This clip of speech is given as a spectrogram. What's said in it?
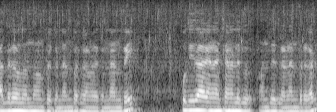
ஆதரவு தந்தவங்களுக்கு நண்பர்களுக்கு நன்றி. புதிதாக என்ன சேனலுக்கு வந்திருக்கிற நண்பர்கள்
